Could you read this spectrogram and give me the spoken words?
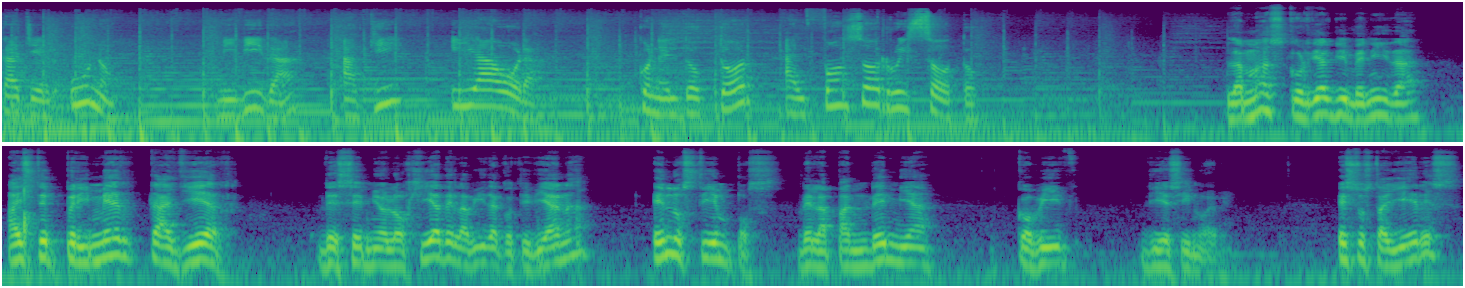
Taller 1. Mi vida aquí y ahora. Con el doctor Alfonso Ruiz Soto. La más cordial bienvenida a este primer taller de semiología de la vida cotidiana en los tiempos de la pandemia COVID-19. Estos talleres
